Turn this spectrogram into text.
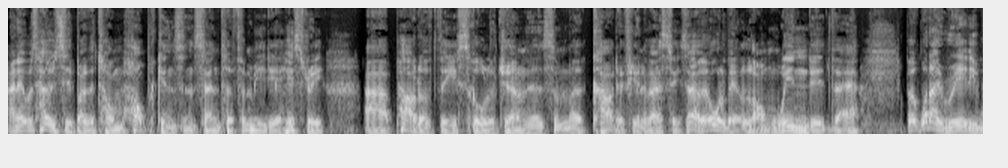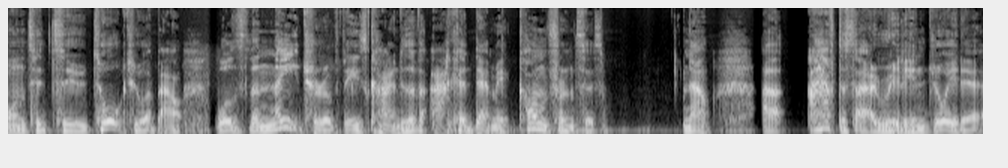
And it was hosted by the Tom Hopkinson Centre for Media History, uh, part of the School of Journalism at Cardiff University. So all a bit long winded there. But what I really wanted to talk to you about was the nature of these kinds of academic conferences. Now, uh, I have to say, I really enjoyed it.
